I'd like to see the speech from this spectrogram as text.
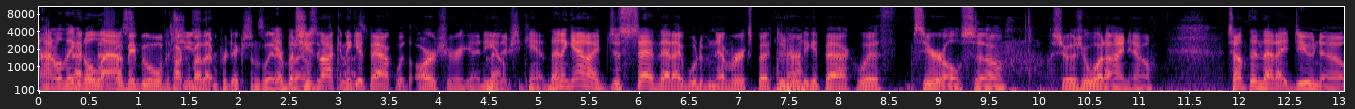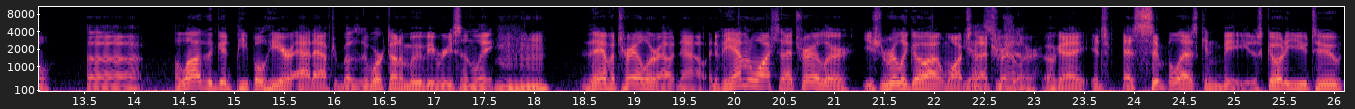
I don't think That- it'll that- last. maybe we'll talk about that in predictions later. Yeah, but, don't she's not going to gonna get back with Archer again either. No. She can't. Then again, I just said that I would have never expected No. her to get back with Cyril. So shows you what I know. Something that I do know. Uh, a lot of the good people here at AfterBuzz, they worked on a movie recently. Mm-hmm. They have a trailer out now, and if you haven't watched that trailer, you should really go out and watch Yes, that trailer. Okay, it's as simple as can be. You just go to YouTube,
